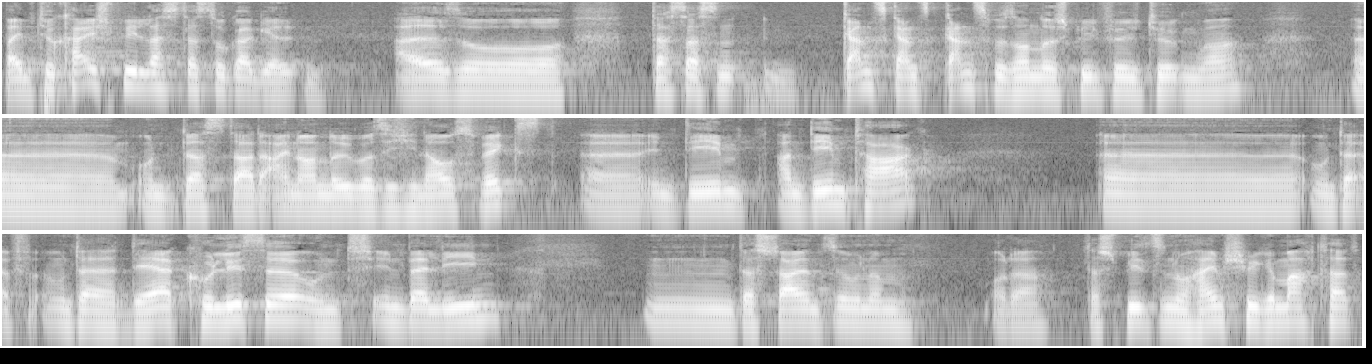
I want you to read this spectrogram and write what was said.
beim Türkei-Spiel lasse ich das sogar gelten. Also, dass das ein ganz, ganz, ganz besonderes Spiel für die Türken war. Ähm, und dass da der eine oder andere über sich hinaus wächst. Äh, in dem, an dem Tag äh, unter, unter der Kulisse und in Berlin mh, das Stadion zu einem oder das Spiel zu einem Heimspiel gemacht hat.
